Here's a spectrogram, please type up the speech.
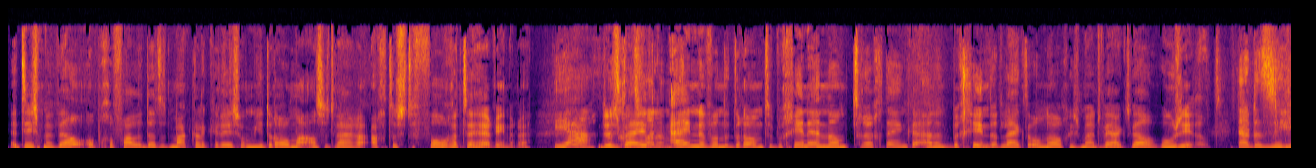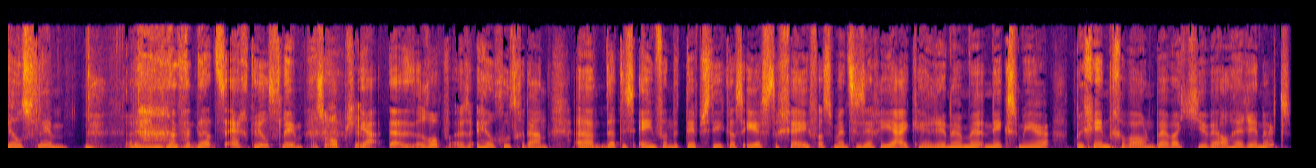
Het is me wel opgevallen dat het makkelijker is... om je dromen als het ware achterstevoren te herinneren. Ja, Dus bij het hem. einde van de droom te beginnen... en dan terugdenken aan het begin. Dat lijkt onlogisch, maar het werkt wel. Hoe zit dat? Nou, dat is heel slim. dat is echt heel slim. Dat is Robje. Ja, eh, Rob, eh, heel goed gedaan. Uh, dat is een van de tips die ik als eerste geef. Als mensen zeggen, ja, ik herinner me niks meer. Begin gewoon bij wat je je wel herinnert.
